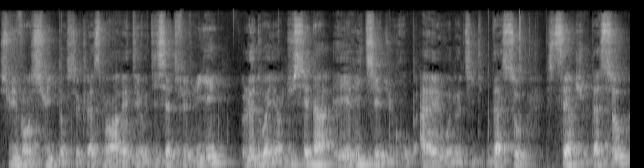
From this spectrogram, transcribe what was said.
Suivant ensuite dans ce classement arrêté au 17 février, le doyen du Sénat et héritier du groupe aéronautique Dassault, Serge Dassault,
